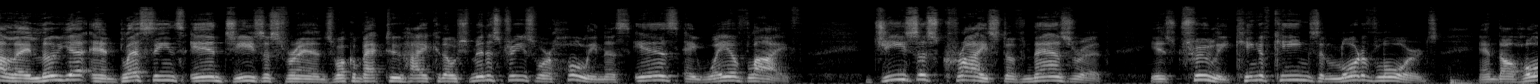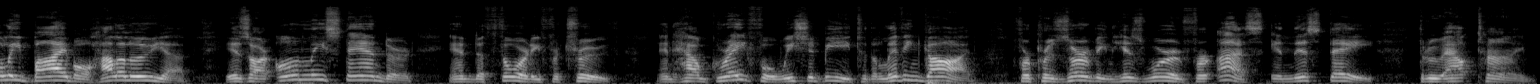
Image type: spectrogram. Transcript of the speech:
Hallelujah and blessings in Jesus, friends. Welcome back to High Kadosh Ministries, where holiness is a way of life. Jesus Christ of Nazareth is truly King of Kings and Lord of Lords, and the Holy Bible, hallelujah, is our only standard and authority for truth. And how grateful we should be to the living God for preserving His Word for us in this day throughout time.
